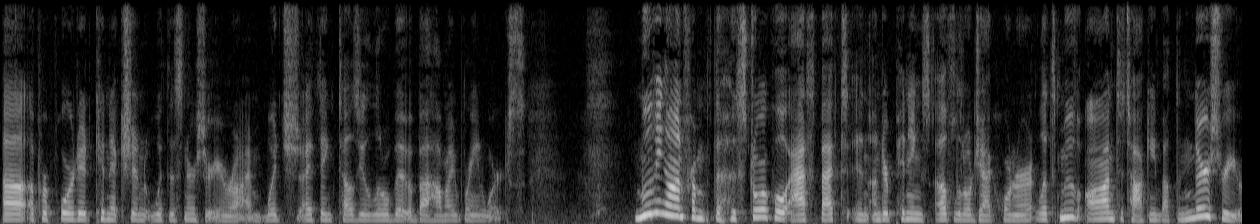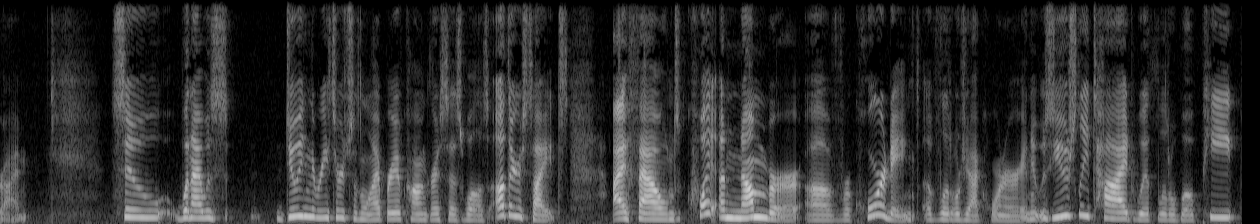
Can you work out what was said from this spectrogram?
uh, a purported connection with this nursery rhyme, which I think tells you a little bit about how my brain works. Moving on from the historical aspect and underpinnings of Little Jack Horner, let's move on to talking about the nursery rhyme. So, when I was doing the research on the Library of Congress as well as other sites, I found quite a number of recordings of Little Jack Horner, and it was usually tied with Little Bo Peep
